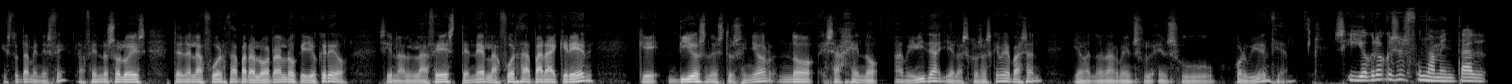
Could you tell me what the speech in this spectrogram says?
Esto también es fe. La fe no solo es tener la fuerza para lograr lo que yo creo, sino la fe es tener la fuerza para creer que Dios nuestro Señor no es ajeno a mi vida y a las cosas que me pasan y abandonarme en su, en su providencia. Sí, yo creo que eso es fundamental.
